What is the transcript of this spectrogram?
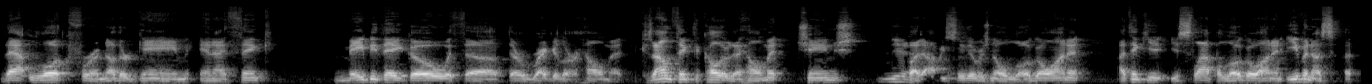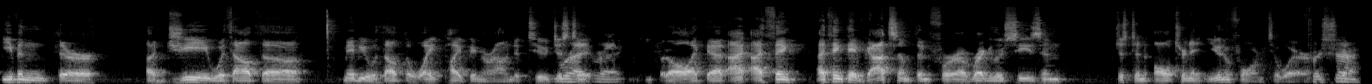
that look for another game, and I think maybe they go with uh, their regular helmet because I don't think the color of the helmet changed Yeah, but obviously there was no logo on it. I think you, you slap a logo on it, even a s- even their a G without the maybe without the white piping around it too, just right, to right. keep it all like that. I, I think I think they've got something for a regular season, just an alternate uniform to wear For sure.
